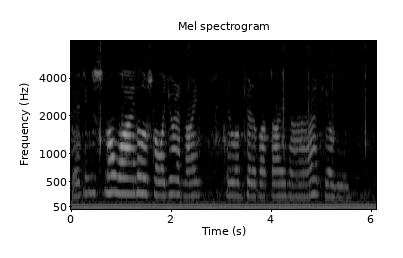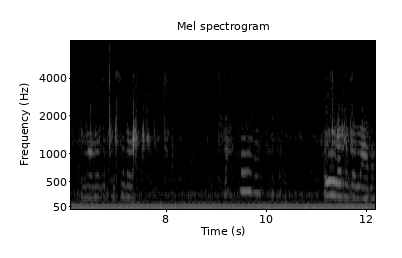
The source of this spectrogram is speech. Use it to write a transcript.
Okay I think the Snow White. Hello Snow White. You're at 9 I don't care about dying. I killed you because, you know, tracker lava.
